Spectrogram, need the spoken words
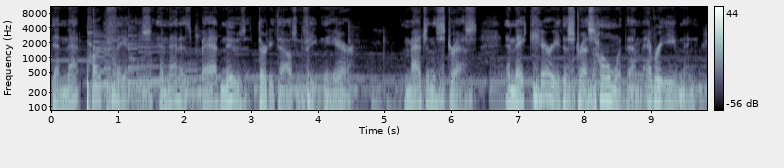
then that part fails, and that is bad news at 30,000 feet in the air. Imagine the stress. And they carry the stress home with them every evening.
